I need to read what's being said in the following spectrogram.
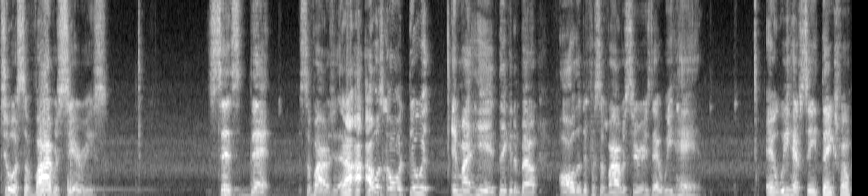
to a Survivor Series since that Survivor Series. And I, I, was going through it in my head, thinking about all the different Survivor Series that we had. And we have seen things from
